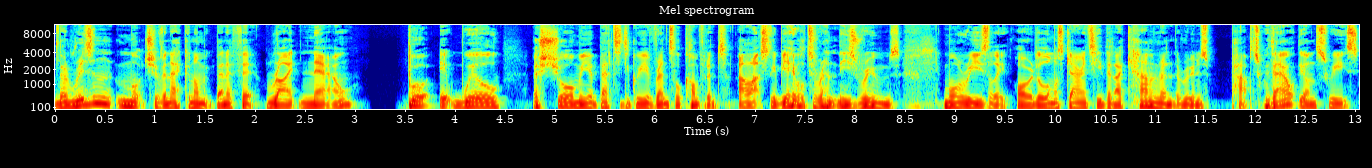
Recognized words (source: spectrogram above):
there isn't much of an economic benefit right now, but it will assure me a better degree of rental confidence. I'll actually be able to rent these rooms more easily, or it'll almost guarantee that I can rent the rooms. Perhaps without the en suites,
